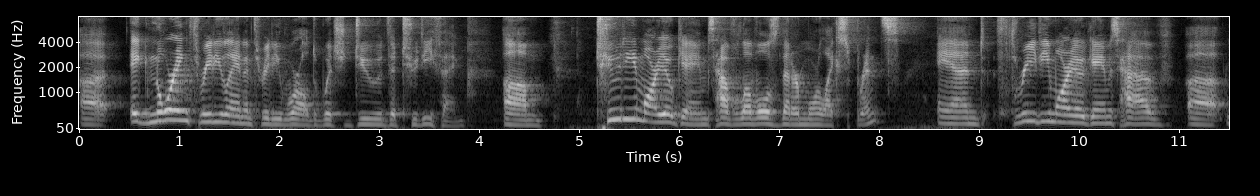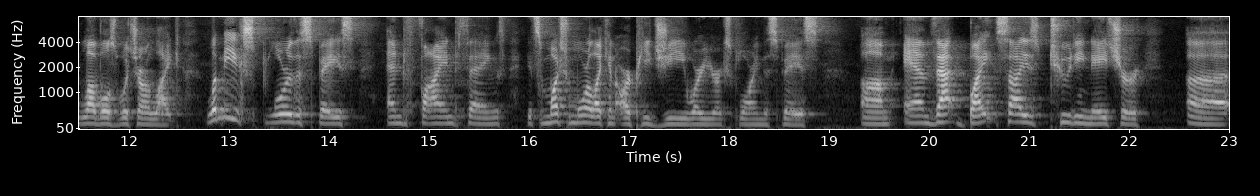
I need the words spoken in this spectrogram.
uh, ignoring 3D Land and 3D World, which do the 2D thing. Um, 2D Mario games have levels that are more like sprints, and 3D Mario games have uh, levels which are like, let me explore the space and find things. It's much more like an RPG where you're exploring the space. Um, and that bite sized 2D nature uh,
